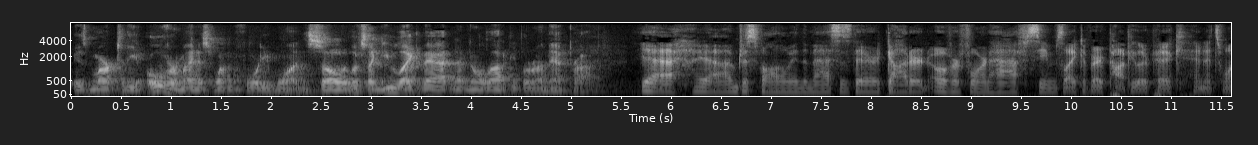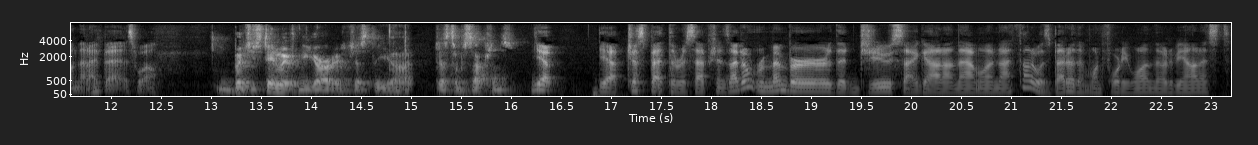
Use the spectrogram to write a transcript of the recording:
is marked to the over minus 141. So it looks like you like that, and I know a lot of people are on that prop. Yeah, yeah, I'm just following the masses there. Goedert over four and a half seems like a very popular pick, and it's one that I bet as well. But you stayed away from the yardage, just the uh, just the receptions. Yep, yep, just bet the receptions. I don't remember the juice I got on that one. I thought it was better than 141 though, to be honest.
